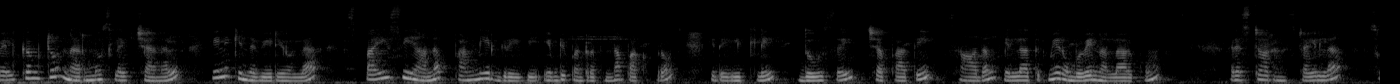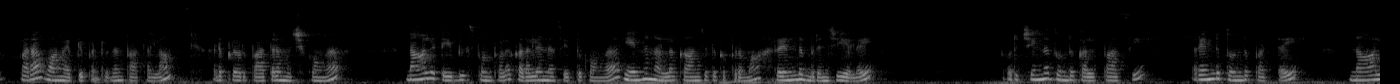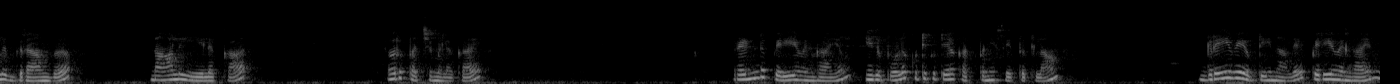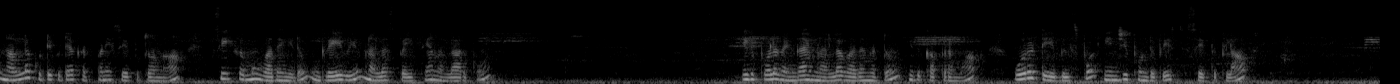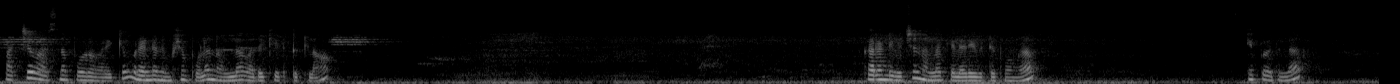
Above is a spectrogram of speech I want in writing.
Welcome to Narmos life channel இன்றைக்கி இந்த வீடியோவில் ஸ்பைசியான பன்னீர் கிரேவி எப்படி பண்ணுறதுன்னு தான் பார்க்க போகிறோம் இது இட்லி தோசை சப்பாத்தி சாதம் எல்லாத்துக்குமே ரொம்பவே நல்லாயிருக்கும். ரெஸ்டாரண்ட் ஸ்டைலில் சூப்பராக வாங்க எப்படி பண்ணுறதுன்னு பார்த்துடலாம். அடுப்பில் ஒரு பாத்திரம் வச்சுக்கோங்க. நாலு டேபிள் ஸ்பூன் போல் கடலெண்ணெய் சேர்த்துக்கோங்க. எண்ணெய் நல்லா காஞ்சதுக்கப்புறமா ரெண்டு பிரிஞ்சி இலை ஒரு சின்ன துண்டு கல்பாசி ரெண்டு துண்டு பட்டை நாலு கிராம்பு நாலு ஏலக்காய் ஒரு பச்சை மிளகாய் ரெண்டு பெரிய வெங்காயம். இது போல் குட்டி குட்டியாக கட் பண்ணி சேர்த்துக்கலாம். கிரேவி அப்படின்னாலே பெரிய வெங்காயம் நல்லா குட்டி குட்டியாக கட் பண்ணி சேர்த்துட்டோன்னா சீக்கிரமும் வதங்கிடும். கிரேவியும் நல்லா ஸ்பைஸியாக நல்லாயிருக்கும் இது போல் வெங்காயம் நல்லா வதங்கட்டும். இதுக்கப்புறமா ஒரு டேபிள் ஸ்பூன் இஞ்சி பூண்டு பேஸ்ட் சேர்த்துக்கலாம். பச்சை வாசனை போகிற வரைக்கும் ரெண்டு நிமிஷம் போல் நல்லா வதக்கி எடுத்துக்கலாம். கரண்டி வச்சு நல்லா கிளறி விட்டுக்கோங்க. இப்போ இதில்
